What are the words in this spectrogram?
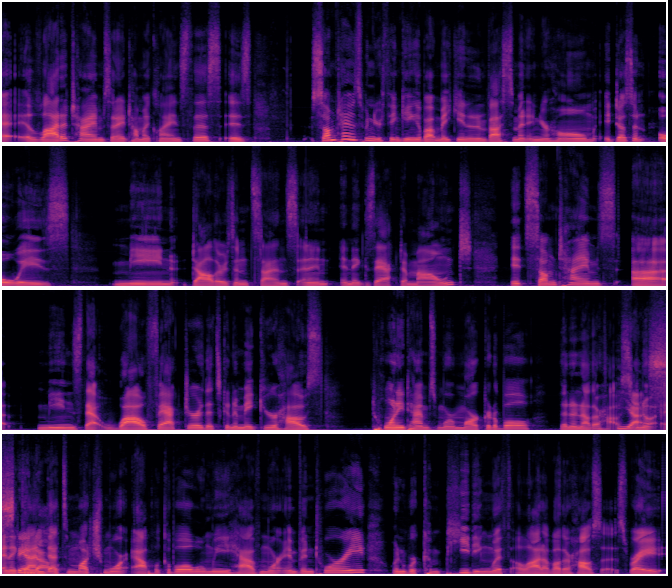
a, a lot of times, and I tell my clients this, is sometimes when you're thinking about making an investment in your home, it doesn't always mean dollars and cents and an, exact amount. It sometimes uh, means that wow factor that's going to make your house 20 times more marketable than another house. you know, and again, out. that's much more applicable when we have more inventory, when we're competing with a lot of other houses, right?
